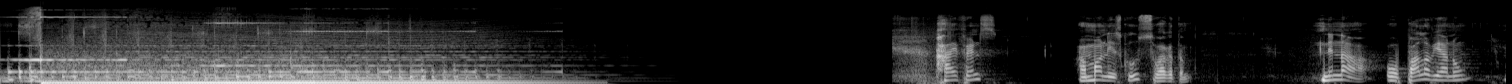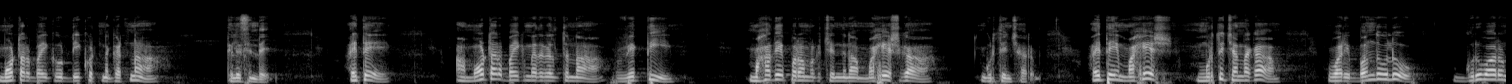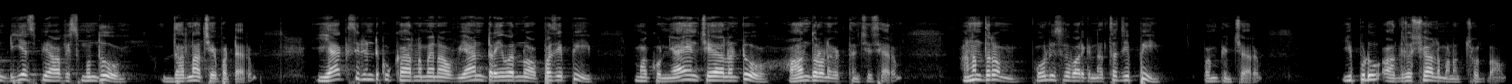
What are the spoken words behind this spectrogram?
Hi friends అమ్మా న్యూస్కు స్వాగతం. నిన్న ఓ పాల వ్యాను మోటార్ బైకు ఢీకొట్టిన ఘటన తెలిసిందే. అయితే ఆ మోటార్ బైక్ మీద వెళ్తున్న వ్యక్తి మహదేపురంకు చెందిన మహేష్గా గుర్తించారు. అయితే మహేష్ మృతి చెందగా వారి బంధువులు గురువారం డిఎస్పీ ఆఫీస్ ముందు ధర్నా చేపట్టారు. యాక్సిడెంట్కు కారణమైన వ్యాన్ డ్రైవర్ను అప్పచెప్పి మాకు న్యాయం చేయాలంటూ ఆందోళన వ్యక్తం చేశారు. అనంతరం పోలీసులు వారికి నచ్చజెప్పి పంపించారు. ఇప్పుడు ఆ దృశ్యాలు మనం చూద్దాం.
